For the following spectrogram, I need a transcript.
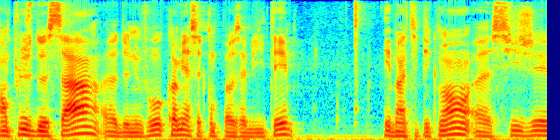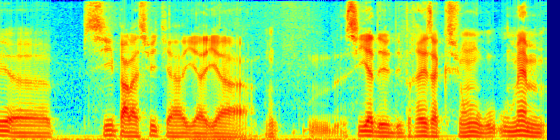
en plus de ça, de nouveau, comme il y a cette composabilité, et eh ben typiquement, si j'ai si par la suite il y a, s'il y a des, vraies actions ou, même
